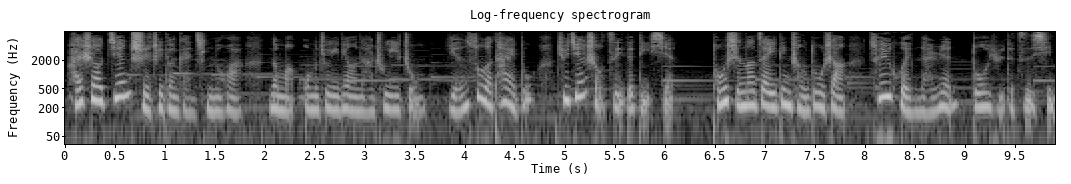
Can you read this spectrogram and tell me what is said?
还是要坚持这段感情的话，那么我们就一定要拿出一种严肃的态度去坚守自己的底线，同时呢，在一定程度上摧毁男人多余的自信。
